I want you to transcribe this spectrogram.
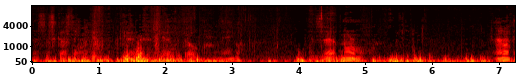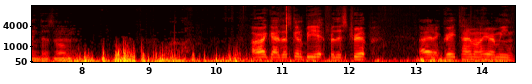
That's disgusting. Look at get in, get in the throat from the angle. Is that normal? I don't think that's normal. Wow. Alright guys, that's gonna be it for this trip. I had a great time out here. I mean,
